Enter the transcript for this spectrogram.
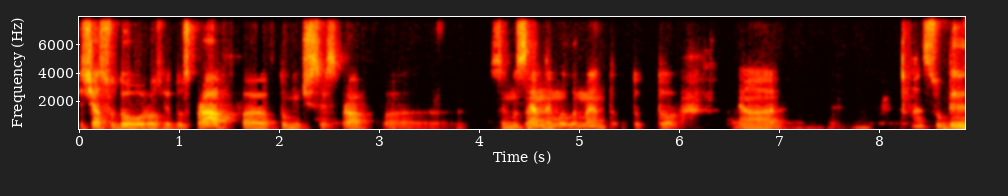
під час судового розгляду справ, в тому числі справ з іноземним елементом, тобто суди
